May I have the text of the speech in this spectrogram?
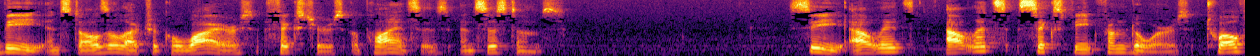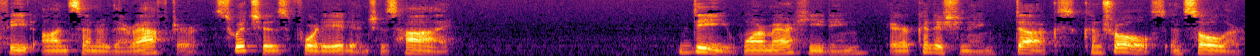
B. Installs electrical wires, fixtures, appliances, and systems. C. Outlets, outlets 6 feet from doors, 12 feet on center thereafter, switches 48 inches high. D. Warm air heating, air conditioning, ducts, controls, and solar.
